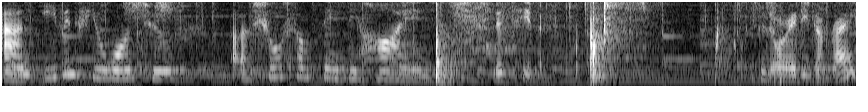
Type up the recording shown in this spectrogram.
And even if you want to uh, show something behind, let's see this. Is already done, right?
